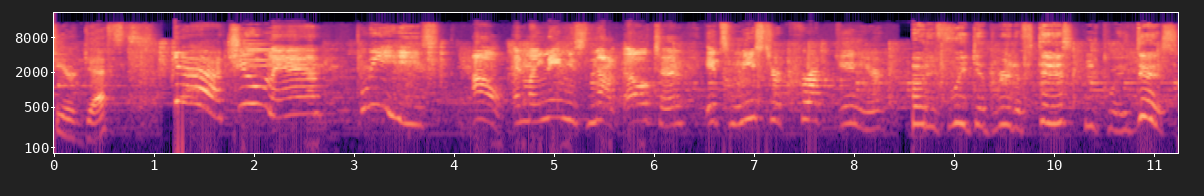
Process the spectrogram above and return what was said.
to your guests. Yeah, chill, man. Please. Oh, and my name is not Elton. It's Mr. Croc Jr. But if we get rid of this and play this,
